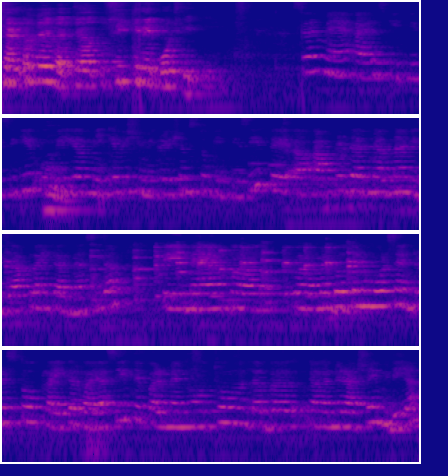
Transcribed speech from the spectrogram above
ਸੈਂਟਰ ਦੇ ਵਿੱਚ ਤੁਸੀਂ ਕਿਵੇਂ ਪਹੁੰਚ ਕੀਤੀ? ਸਰ ਮੈਂ ਆਇਲਸ ਕੀਤੀ ਸੀਗੀ ਉਹ ਵੀ ਮੀਕੇ ਵਿਸ਼ ਇਮੀਗ੍ਰੇਸ਼ਨਸ ਤੋਂ ਕੀਤੀ ਸੀ ਤੇ ਆਫਟਰ ਦੈਟ ਮੈਂ ਆਪਣਾ ਵੀਜ਼ਾ ਅਪਲਾਈ ਕਰਨਾ ਸੀਗਾ ਤੇ ਮੈਂ ਮੈਂ ਦੋ ਤਿੰਨ ਹੋਰ ਸੈਂਟਰਸ ਤੋਂ ਅਪਲਾਈ ਕਰਵਾਇਆ ਸੀ ਤੇ ਪਰ ਮੈਨੂੰ ਉੱਥੋਂ ਮਤਲਬ ਨਿਰਾਸ਼ਾ ਹੀ ਮਿਲੀ ਆ।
